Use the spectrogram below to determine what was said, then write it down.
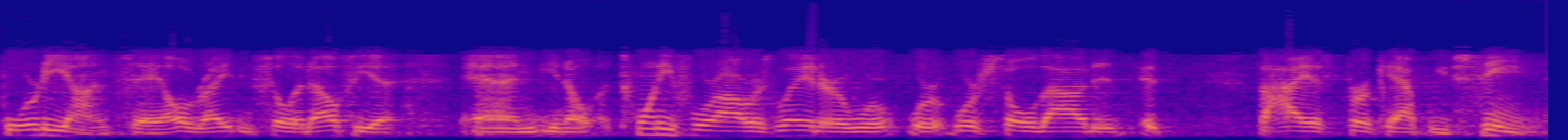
40 on sale, right, in Philadelphia, and you know, 24 hours later, we're we're, we're sold out at, at the highest per cap we've seen.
